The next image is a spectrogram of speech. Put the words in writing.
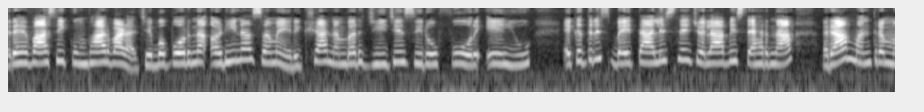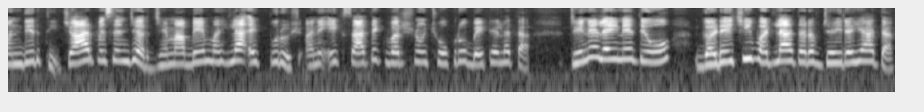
રહેવાસી કુંભારવાડા જે બપોરના અઢીના સમયે rickshaw number GJ zero four AU એકત્રીસ બેતાલીસને ચલાવી શહેરના રામ મંત્ર મંદિરથી ચાર પેસેન્જર, જેમાં બે મહિલા, એક પુરુષ અને એક સાતેક વર્ષનો છોકરો બેઠેલ હતા, જેને લઈને તેઓ ગઢેચી વડલા તરફ જઈ રહ્યા હતા.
